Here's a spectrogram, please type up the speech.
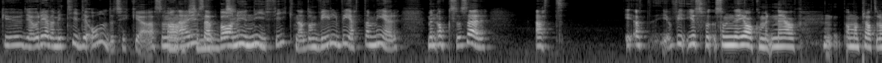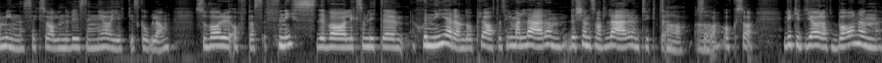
Gud ja, och redan vid tidig ålder tycker jag. Alltså man Ja, är ju så här, barn är ju nyfikna, de vill veta mer. Men också så här att, att just som när jag kommer, när jag, om man pratar om min sexualundervisning när jag gick i skolan, så var det oftast fniss, det var liksom lite generande att prata, till och med läraren, det kändes som att läraren tyckte Ja, så ja. också. Vilket gör att barnen,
